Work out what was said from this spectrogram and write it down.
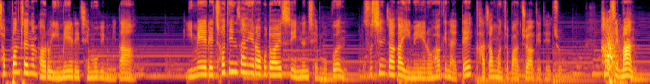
첫 번째는 바로 이메일의 제목입니다. 이메일의 첫인상이라고도 할 수 있는 제목은 수신자가 이메일을 확인할 때 가장 먼저 마주하게 되죠. 하지만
